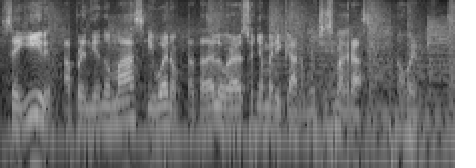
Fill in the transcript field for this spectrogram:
seguir aprendiendo más y bueno, tratar de lograr el sueño americano. Muchísimas gracias. Nos vemos.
